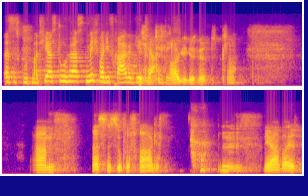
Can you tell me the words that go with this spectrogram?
Das ist gut. Matthias, du hörst mich, weil die Frage geht ich ja an dich. Ich habe die Frage gehört, klar. Ähm, das ist eine super Frage. Hm, ja, weil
